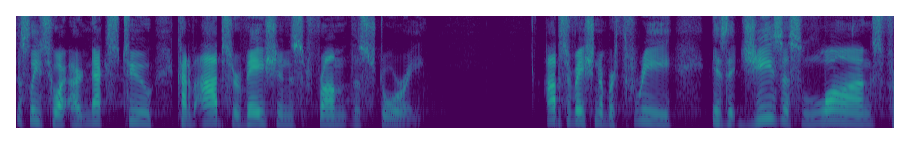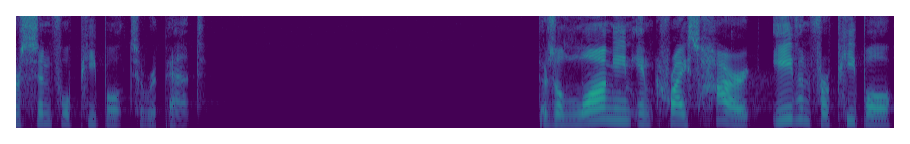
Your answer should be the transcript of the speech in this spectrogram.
This leads to our, next two kind of observations from the story. Observation number three is that Jesus longs for sinful people to repent. There's a longing in Christ's heart, even for people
